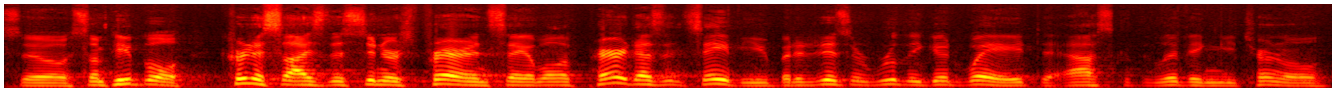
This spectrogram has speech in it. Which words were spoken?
So some people criticize the sinner's prayer and say, well, prayer doesn't save you, but it is a really good way to ask the living, eternal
